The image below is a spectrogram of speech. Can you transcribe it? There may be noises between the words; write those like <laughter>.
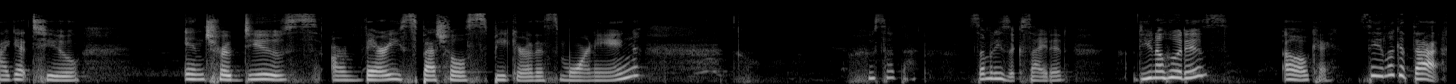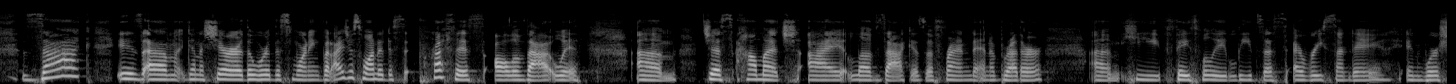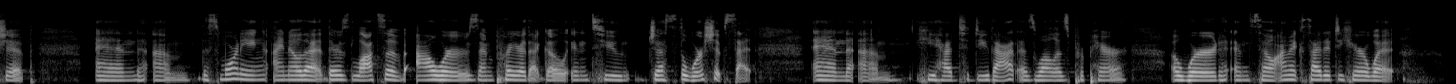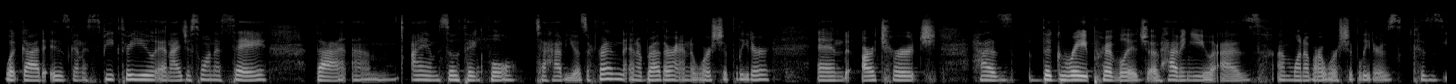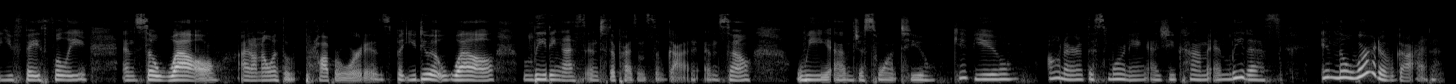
I get to introduce our very special speaker this morning. Who said that? Somebody's excited. Do you know who it is? Oh, okay. See, look at that. Zach is um, going to share the word this morning, but I just wanted to preface all of that with um, just how much I love Zach as a friend and a brother. Um, he faithfully leads us every Sunday in worship. And um, this morning, I know that there's lots of hours and prayer that go into just the worship set. And um, he had to do that as well as prepare a word. And so I'm excited to hear what what God is going to speak through you. And I just want to say that um, I am so thankful to have you as a friend and a brother and a worship leader. And our church has the great privilege of having you as um, one of our worship leaders because you faithfully and so well, I don't know what the proper word is, but you do it well, leading us into the presence of God. And so we um, just want to give you honor this morning as you come and lead us in the Word of God.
